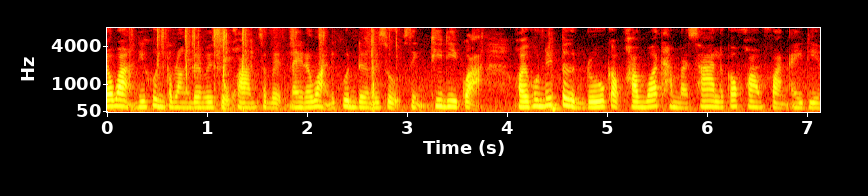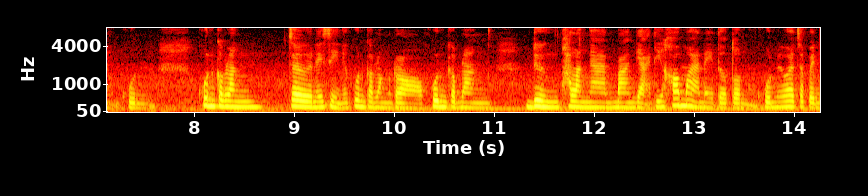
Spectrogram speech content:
ระหว่างที่คุณกำลังเดินไปสู่ความสำเร็จในระหว่างที่คุณเดินไปสู่สิ่งที่ดีกว่า ขอให้คุณได้ตื่นรู้กับคำว่าธรรมชาติ แล้วก็ความฝันไอเดียของคุณ คุณกำลังเจอในสิ่งที่คุณกำลังรอ คุณกำลังดึงพลังงานบางอย่างที่เข้ามาในตัวตนของคุณไม่ว่าจะเป็น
